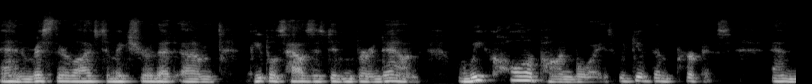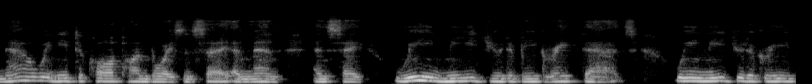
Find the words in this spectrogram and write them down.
and risk their lives to make sure that um, people's houses didn't burn down. When we call upon boys, we give them purpose, and now we need to call upon boys and say and men and say, we need you to be great dads we need you to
